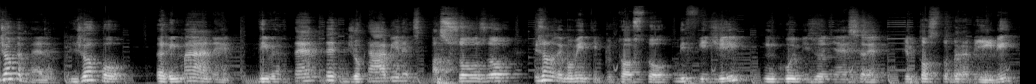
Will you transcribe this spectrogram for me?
gioco è bello, il gioco rimane divertente, giocabile, spassoso. Ci sono dei momenti piuttosto difficili in cui bisogna essere piuttosto bravini,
